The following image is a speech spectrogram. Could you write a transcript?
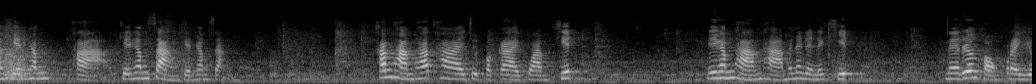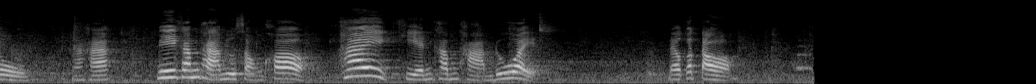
เขียนคำถาม เขียนคำสั่ง เขียนคำสั่งคำถามท้าทายจุดประกายความคิด มีคำถามถามให้นักเรียนได้คิด ในเรื่องของประโยคนะคะ มีคำถามอยู่สองข้อ ให้เขียนคำถามด้วย แล้วก็ตอบ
